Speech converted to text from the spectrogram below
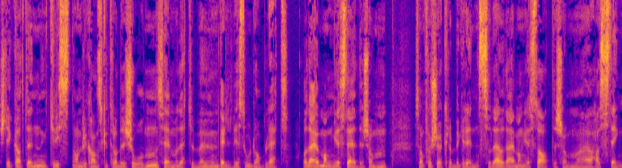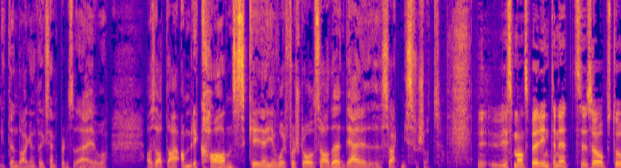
Slik at den kristne amerikanske tradisjonen ser med dette med en veldig stor dobbelthet. Og det er jo mange steder som, som forsøker å begrense det, og det er mange stater som eh, har stengt den dagen f.eks. Så det er jo Altså at det er amerikansk i vår forståelse av det, det er svært misforstått. Hvis man spør internett, så oppsto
